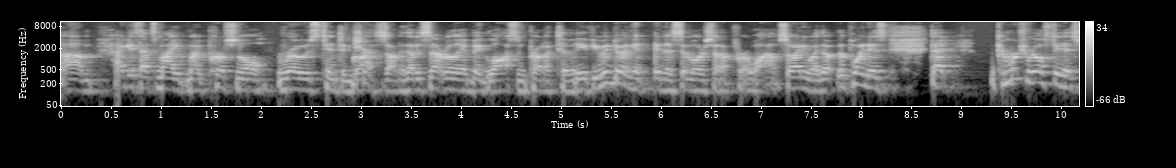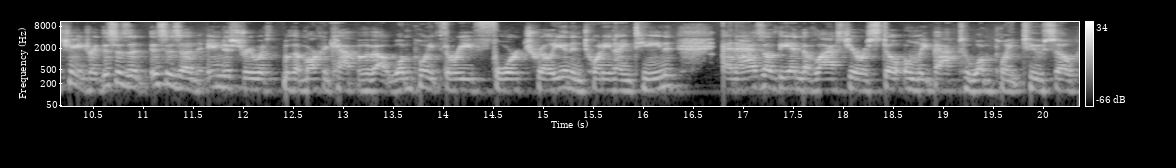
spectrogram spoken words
Um, I guess that's my my personal rose tinted glasses sure. on it. That it's not really a big loss in productivity if you've been doing it in a similar setup for a while. So anyway, the, the point is that commercial real estate has changed, right? This is a this is an industry with with a market cap of about 1.34 trillion in 2019, and as of the end of last year, we're still only back to 1.2. So,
